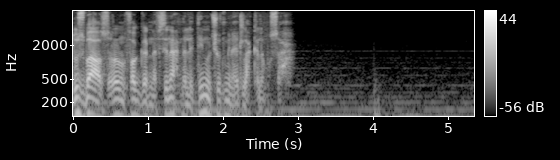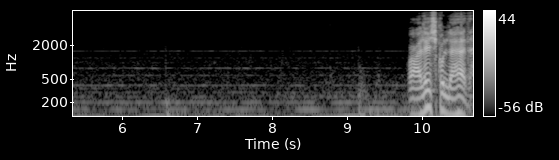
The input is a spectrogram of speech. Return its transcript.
دوس بقى على الزرار ونفجر نفسنا إحنا الاتنين ونشوف مين هيطلع كلامه صح. وعليش كل هذا.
